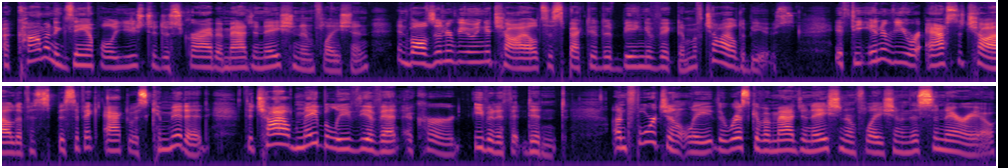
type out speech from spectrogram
A common example used to describe imagination inflation involves interviewing a child suspected of being a victim of child abuse. If the interviewer asks the child if a specific act was committed, the child may believe the event occurred, even if it didn't. Unfortunately, the risk of imagination inflation in this scenario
